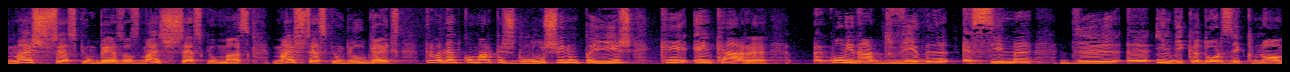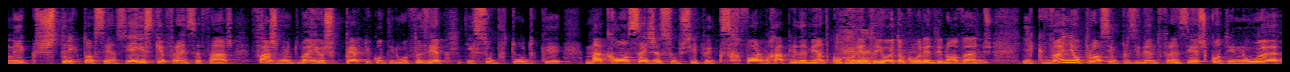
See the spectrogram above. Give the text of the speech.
mais sucesso que um Bezos, mais sucesso que um Musk, mais sucesso que um Bill Gates, trabalhando com marcas de luxo e num país que encara a qualidade de vida acima de uh, indicadores económicos estricto ao senso. E é isso que a França faz, faz muito bem, eu espero que continue a fazer e, sobretudo, que Macron seja substituído, que se reforme rapidamente, com 48 ou 49 anos, e que venha o próximo presidente francês que continue a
